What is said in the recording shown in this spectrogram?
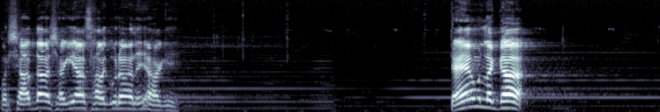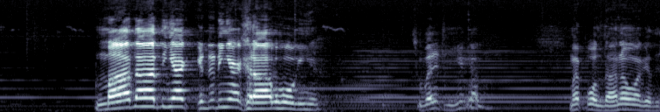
ਪ੍ਰਸ਼ਾਦਾ ਛਕਿਆ ਸਤਿਗੁਰਾਂ ਨੇ ਆ ਕੇ। ਟਾਈਮ ਲੱਗਾ। ਮਾਤਾ ਦੀਆਂ ਕਿਡੜੀਆਂ ਖਰਾਬ ਹੋ ਗਈਆਂ। ਸੁਬਾਰੀ, ਠੀਕ ਹੈ ਗੱਲ? ਮੈਂ ਭੁੱਲਦਾ ਨਾ ਹੋਵਾਂ ਕਦੇ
